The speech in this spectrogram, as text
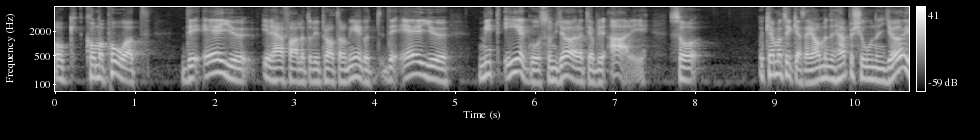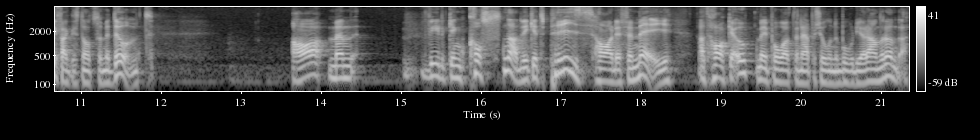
Och komma på att det är ju, i det här fallet och vi pratar om egot, det är ju mitt ego som gör att jag blir arg. Så då kan man tycka så här, ja men den här personen gör ju faktiskt något som är dumt. Ja, men vilken kostnad, vilket pris har det för mig att haka upp mig på att den här personen borde göra annorlunda?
